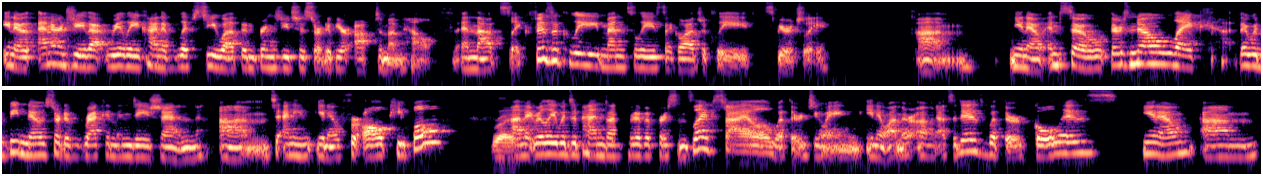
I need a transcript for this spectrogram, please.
you know, energy that really kind of lifts you up and brings you to sort of your optimum health. And that's like physically, mentally, psychologically, spiritually. Um, you know, and so there's no like, there would be no sort of recommendation um, to any, you know, for all people Right. Um, it really would depend on sort of a person's lifestyle, what they're doing, you know, on their own as it is, what their goal is, you know. Um,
